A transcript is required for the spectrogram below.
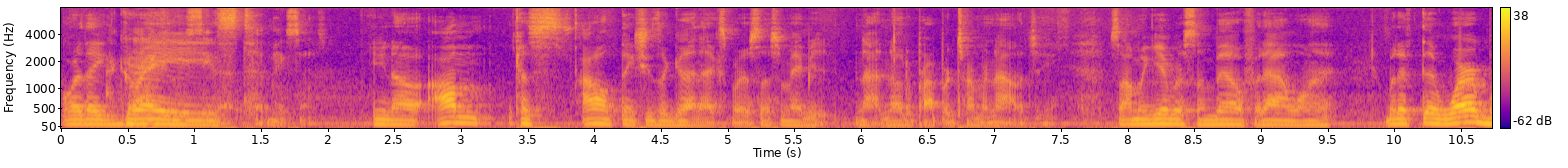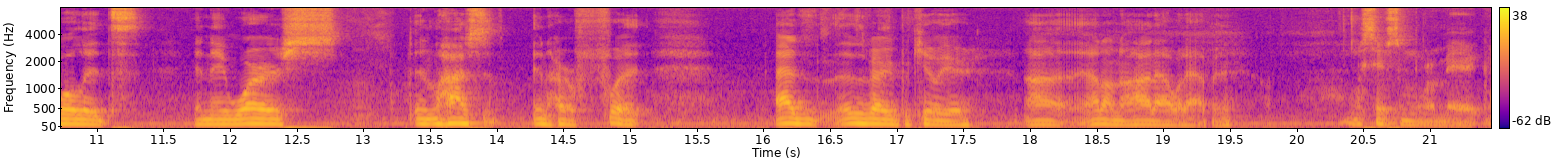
Or they I see that. grazed. That makes sense. You know, I'm because I don't think she's a gun expert, so she maybe not know the proper terminology. So I'm gonna give her some bell for that one. But if there were bullets and they were sh- enlarged in her foot, that's, that's very peculiar. Uh, I don't know how that would happen. Let's hear some more, Meg.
